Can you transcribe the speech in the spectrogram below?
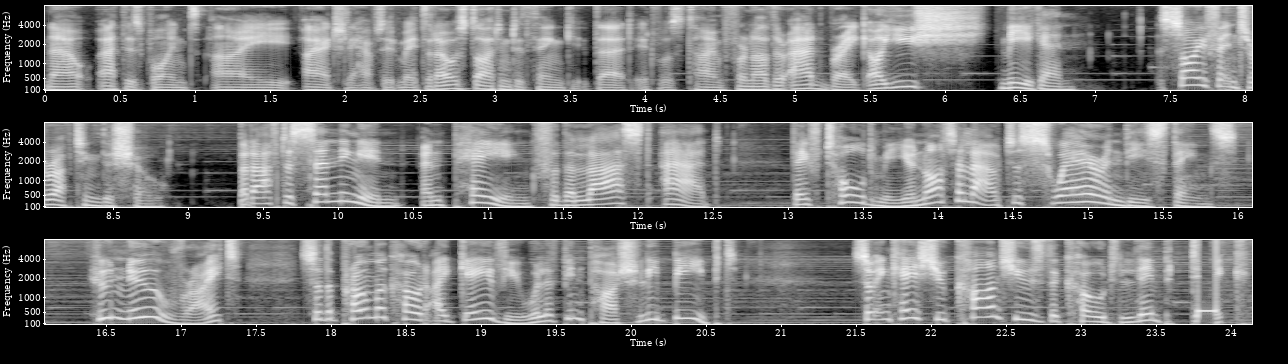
Now, at this point, I I actually have to admit that I was starting to think that it was time for another ad break. Are you sh? Me again. Sorry for interrupting the show, but after sending in and paying for the last ad, they've told me you're not allowed to swear in these things. Who knew, right? So the promo code I gave you will have been partially beeped. So, in case you can't use the code LIMPDICK,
